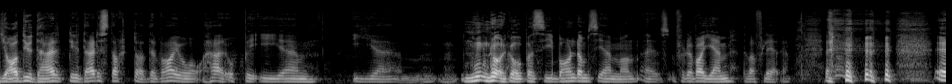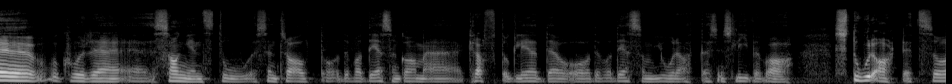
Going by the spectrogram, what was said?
Ja, det er jo der det, der det starta. Det var jo her oppe i um i uh, Nord-Norge, holdt på å si, barndomshjemmene, uh, for det var hjem, det var flere, uh, hvor sangen sto sentralt. Og det var det som ga meg kraft og glede, og det var det som gjorde at jeg syntes livet var storartet. Så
